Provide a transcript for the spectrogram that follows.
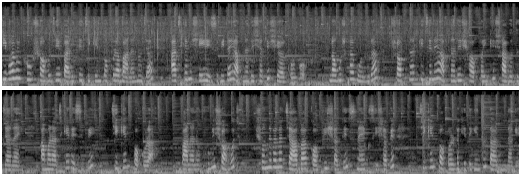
কীভাবে খুব সহজে বাড়িতে চিকেন পকোড়া বানানো যায়, আজকে আমি সেই রেসিপিটাই আপনাদের সাথে শেয়ার করব। নমস্কার বন্ধুরা, স্বপ্নার কিচেনে আপনাদের সবাইকে স্বাগত জানাই আমার আজকের রেসিপি চিকেন পকোড়া। বানানো খুবই সহজ, সন্ধেবেলা চা বা কফির সাথে স্ন্যাক্স হিসাবে চিকেন পকোড়াটা খেতে কিন্তু দারুণ লাগে।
